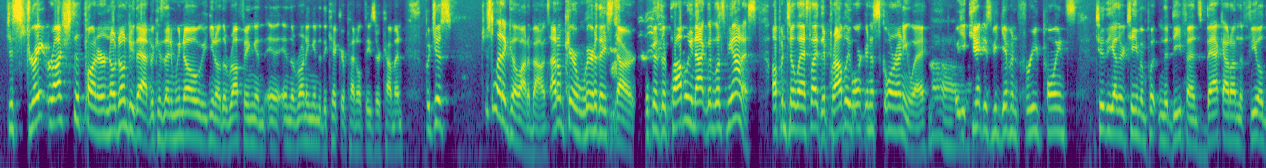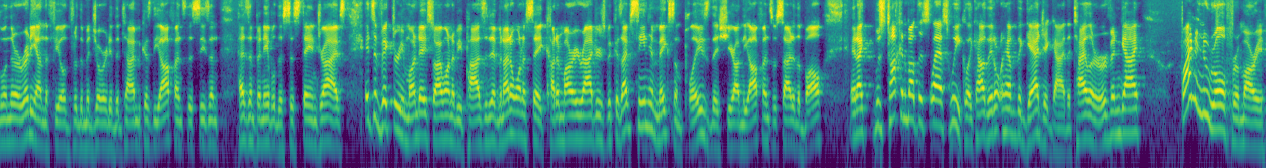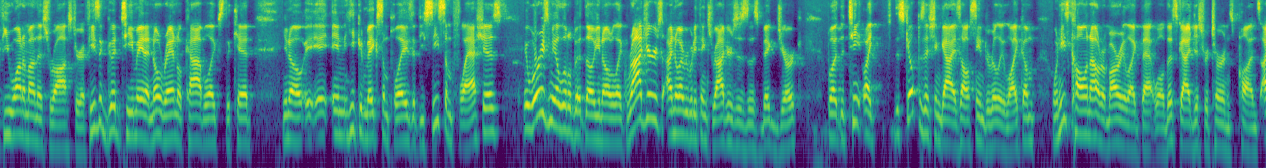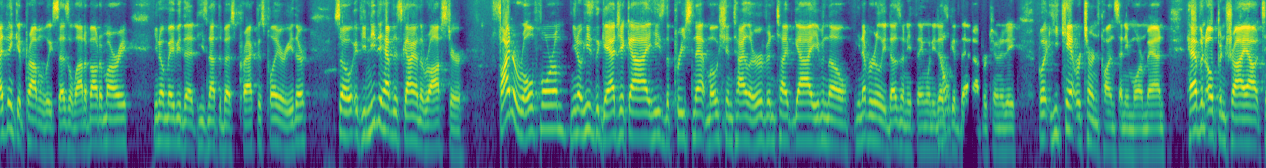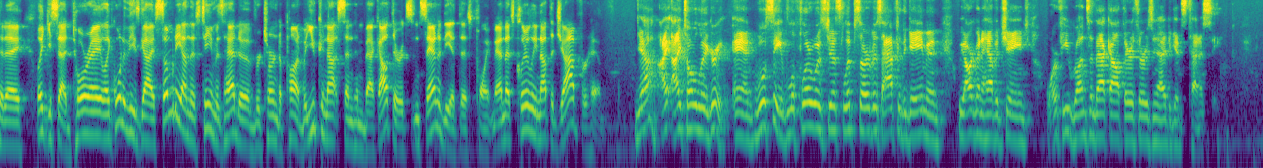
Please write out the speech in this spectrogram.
Just straight rush the punter. No, don't do that because then we know, you know, the roughing and, and the running into the kicker penalties are coming. But just just let it go out of bounds. I don't care where they start because they're probably not going to, let's be honest, up until last night, they probably weren't going to score anyway. Oh. But you oh. can't just be giving free points to the other team and putting the defense back out on the field when they're already on the field for the majority of the time because the offense this season hasn't been able to sustain drives. It's a victory Monday, so I want to be positive, and I don't want to say cut Amari Rodgers because I've seen him make some plays this year on the offensive side of the ball. And I was talking about this last week, like how they don't have the gadget guy, the Tyler Ervin guy find a new role for Amari if you want him on this roster. If he's a good teammate, I know Randall Cobb likes the kid, you know, and he can make some plays. If you see some flashes, it worries me a little bit though. You know, like Rodgers, I know everybody thinks Rodgers is this big jerk, but the team, like the skill position guys, all seem to really like him. When he's calling out Amari like that, well, this guy just returns punts. I think it probably says a lot about Amari. You know, maybe that he's not the best practice player either. So if you need to have this guy on the roster, find a role for him. You know, he's the gadget guy. He's the pre-snap motion Tyler Ervin type guy, even though he never really does anything when he does nope. get that opportunity. But he can't return punts anymore, man. Have an open tryout today. Like you said, Toure, like one of these guys, somebody on this team has had to have returned a punt, but you cannot send him back out there. It's insanity at this point, man. That's clearly not the job for him. Yeah, I, I, totally agree. And we'll see if LaFleur was just lip service after the game and we are going to have a change, or if he runs him back out there Thursday night against Tennessee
